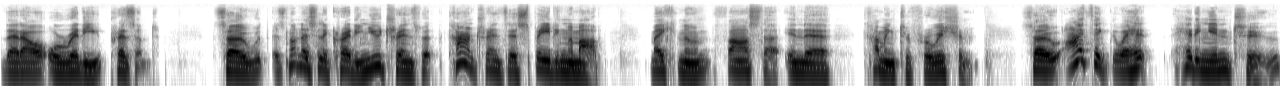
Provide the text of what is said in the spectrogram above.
that are already present. So it's not necessarily creating new trends, but current trends, they're speeding them up, making them faster in their coming to fruition. So I think that we're he- heading into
